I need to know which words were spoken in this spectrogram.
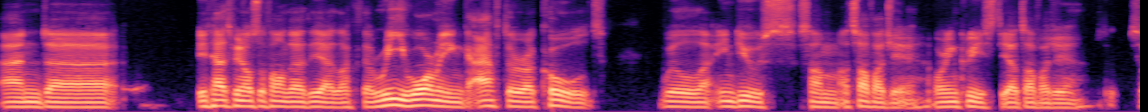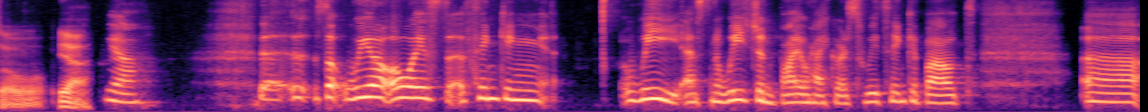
and uh, it has been also found that yeah, like the rewarming after a cold will induce some autophagy or increase the autophagy. So yeah, yeah. Uh, so we are always thinking, we as Norwegian biohackers, we think about uh,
